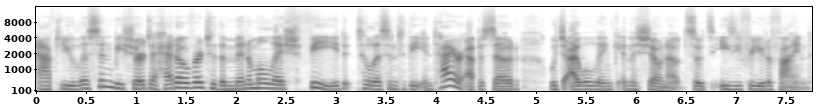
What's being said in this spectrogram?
After you listen, be sure to head over to the Minimalish feed to listen to the entire episode, which I will link in the show notes so it's easy for you to find.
